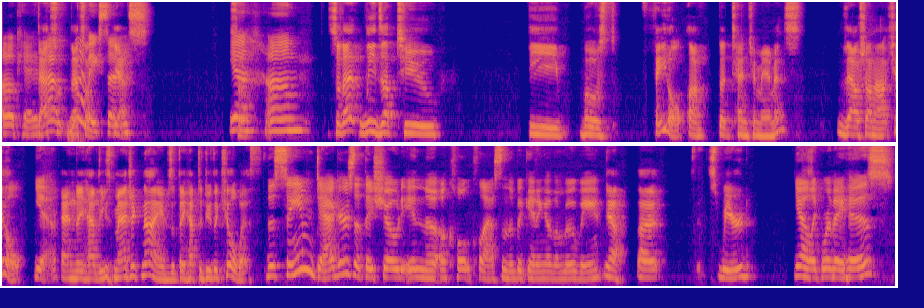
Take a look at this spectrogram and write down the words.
okay That's- that, that's that a- makes yeah. sense yeah, um so that leads up to the most fatal of the Ten Commandments: "Thou shalt not kill." yeah And they have these magic knives that they have to do the kill with. the same daggers that they showed in the occult class in the beginning of the movie Yeah, uh, it's weird. yeah like were they his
